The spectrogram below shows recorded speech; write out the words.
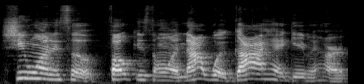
She wanted to focus on not what God had given her.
